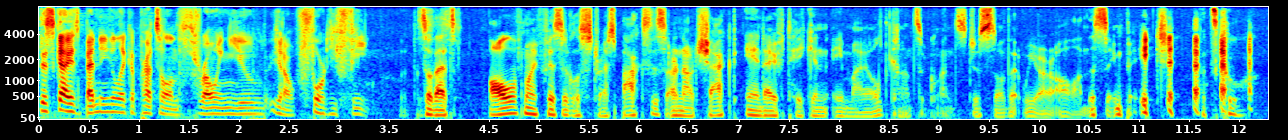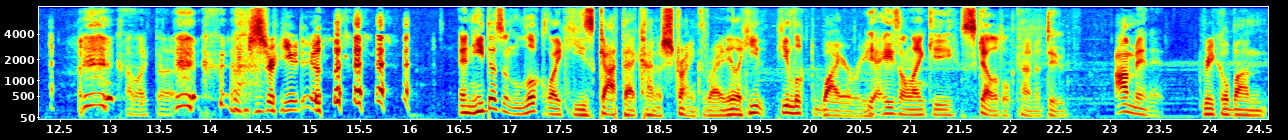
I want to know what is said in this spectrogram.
This guy is bending you like a pretzel and throwing you, you know, 40 feet. So that's all of my physical stress boxes are now checked, and I've taken a mild consequence, just so that we are all on the same page. That's cool. I like that. I'm sure you do. and he doesn't look like he's got that kind of strength, right? He, like he he looked wiry. Yeah, he's a lanky, skeletal kind of dude. I'm in it. Rico Bon,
